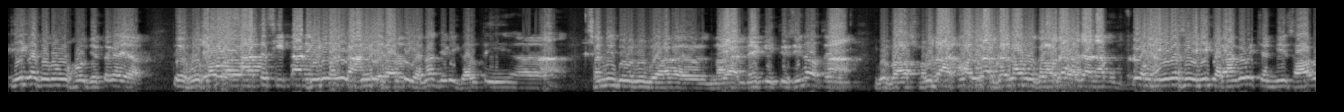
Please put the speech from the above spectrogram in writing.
ਠੀਕ ਹੈ ਜਦੋਂ ਉਹ ਜਿੱਤ ਗਏ ਆ ਤੇ ਹੋ ਦੇਖੋ, ਸਕਦਾ ਸੱਤ ਸੀਟਾਂ ਦੇ ਜਿਹੜੀ ਉੱਪਰ ਜਿਹੜੀ ਕਾਂਗਰਸ- ਗਲਤੀ ਹੈ ਨਾ ਜਿਹੜੀ ਗਲਤੀ ਅਹ, ਹਾਂ। ਸੰਨੀ ਦਿਓਲ ਨੂੰ ਲਿਆ ਅਹ, ਨਾ- ਲਿਆ। ਨੇ ਕੀਤੀ ਸੀ ਨਾ ਉੱਥੇ ਹਾਂ। ਗੁਰਦਾਸਪੁਰ ਗੁਰਦਾਸਪੁਰ ਉਹਦਾ ਗੱਲਾਂ ਉਹਦਾ ਖਜ਼ਾਨਾ ਭੁਗਤਣਾ ਤੇ ਪਿਆ। ਉਮੀਦ ਅਸੀਂ ਇਹੀ ਕਰਾਂਗੇ ਵੀ ਚੰਨੀ ਸਾਹਿਬ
